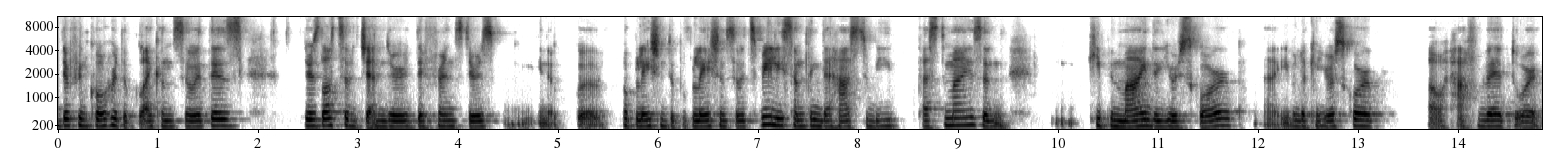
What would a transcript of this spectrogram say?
different cohort of glycans. So it is there's lots of gender difference. There's you know uh, population to population. So it's really something that has to be customized and keep in mind that your score, uh, even looking at your score, about half of it, or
